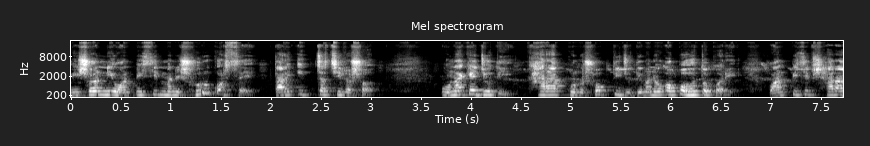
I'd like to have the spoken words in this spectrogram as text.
মিশন নিয়ে ওয়ান পিসি মানে শুরু করছে, তার ইচ্ছা ছিল সৎ। ওনাকে যদি খারাপ কোনো শক্তি যদি মানে অপহত করে ওয়ান পিসি সারা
